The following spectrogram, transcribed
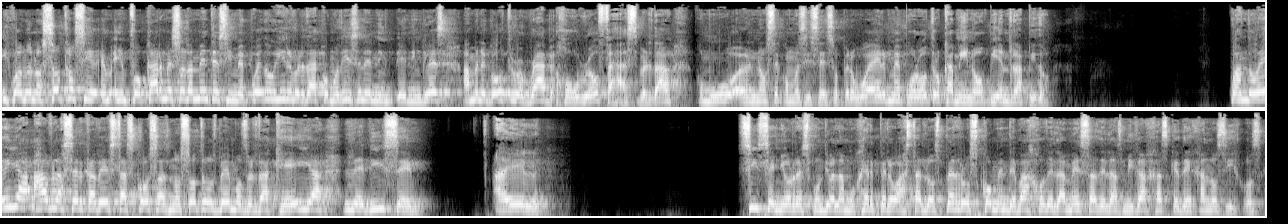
Y cuando nosotros enfocarme solamente si me puedo ir, ¿verdad? Como dicen en, inglés, I'm going to go through a rabbit hole real fast, ¿verdad? Como, uh, no sé cómo se dice eso, pero voy a irme por otro camino bien rápido. Cuando ella habla acerca de estas cosas, nosotros vemos, ¿verdad? Que ella le dice a él, Sí, Señor, respondió la mujer, pero hasta los perros comen debajo de la mesa de las migajas que dejan los hijos.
